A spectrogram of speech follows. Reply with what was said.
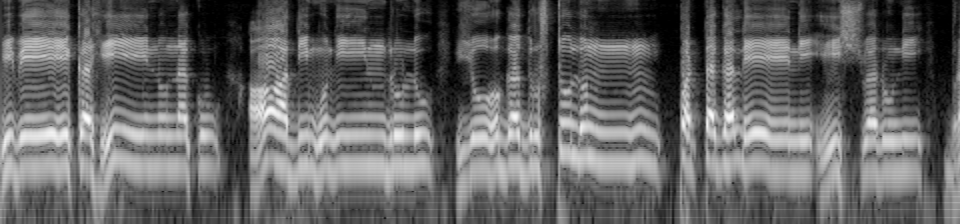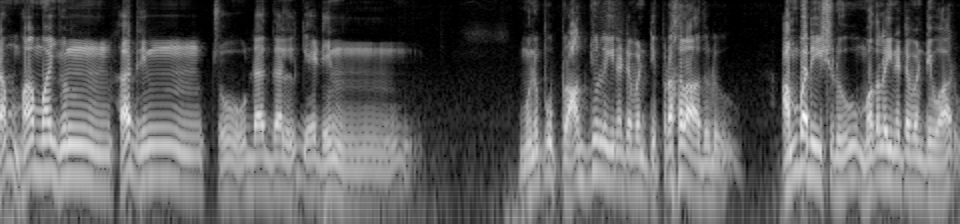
వివేకహీనునకు ఆది మునీంద్రులు యోగ దృష్టులున్ పట్టగలేని ఈశ్వరుని బ్రహ్మమయున్ హరిన్ చూడగల్గెడిన్. మునుపు ప్రాజ్ఞులైనటువంటి ప్రహ్లాదుడు అంబరీషుడు మొదలైనటువంటి వారు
